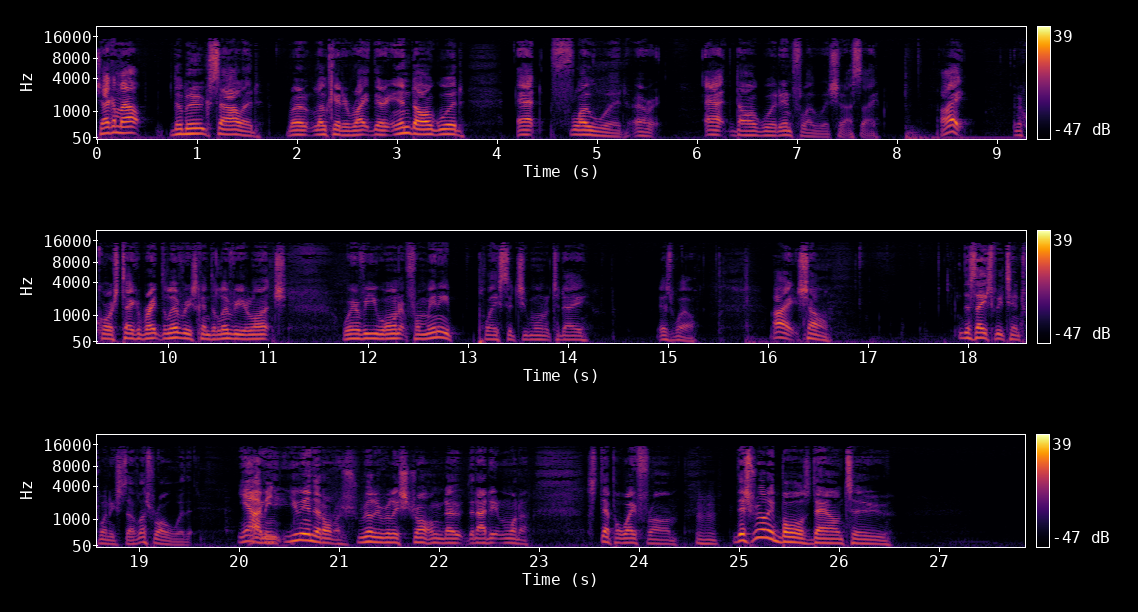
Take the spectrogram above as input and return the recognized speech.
Check them out. The Big Salad, located right there in Dogwood at Flowood, or at Dogwood in Flowood, should I say. All right. And of course, Take a Break Deliveries can deliver your lunch wherever you want it from any place that you want it today as well. All right, Shaun. This HB 1020 stuff, let's roll with it. Yeah, I mean, you ended on a really, really strong note that I didn't want to step away from. Mm-hmm. This really boils down to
